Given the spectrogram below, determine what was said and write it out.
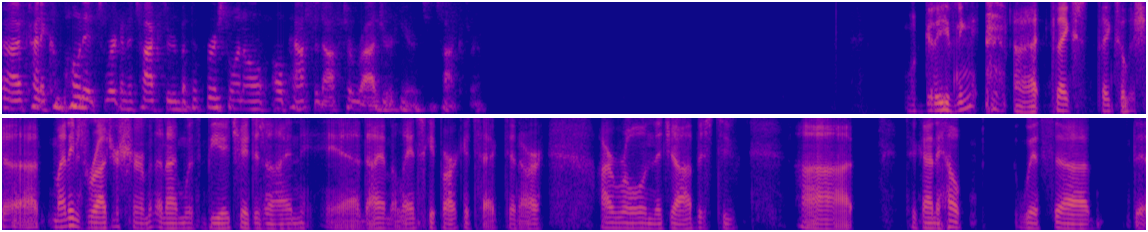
uh, kind of components we're gonna talk through, but the first one, I'll, I'll pass it off to Roger here to talk through. Well, good evening. Uh, thanks, thanks, Alicia. Uh, my name is Roger Sherman, and I'm with BHA Design, and I am a landscape architect. And our our role in the job is to uh, to kind of help with uh, the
